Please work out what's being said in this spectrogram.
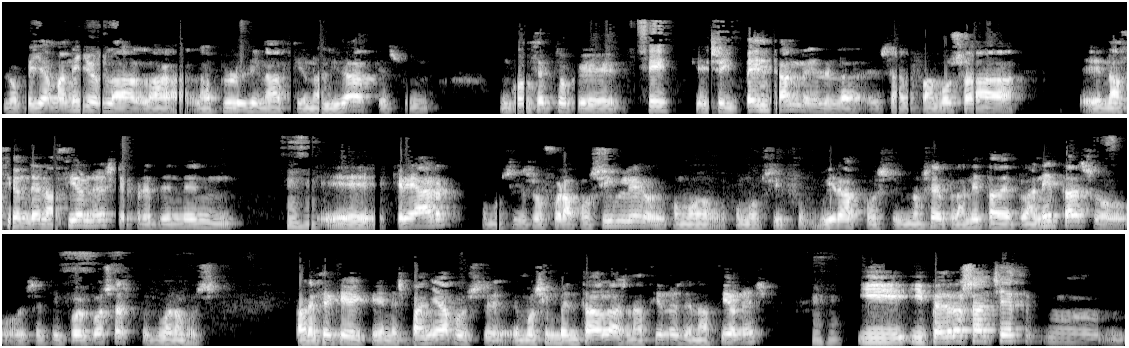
lo que llaman ellos la, plurinacionalidad, que es un, concepto que, que se inventan, esa famosa eh, nación de naciones que pretenden eh, crear como si eso fuera posible o como, como si hubiera, pues, no sé, planeta de planetas o, ese tipo de cosas, pues bueno, pues parece que, en España pues eh, hemos inventado las naciones de naciones. Y, Pedro Sánchez mm,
